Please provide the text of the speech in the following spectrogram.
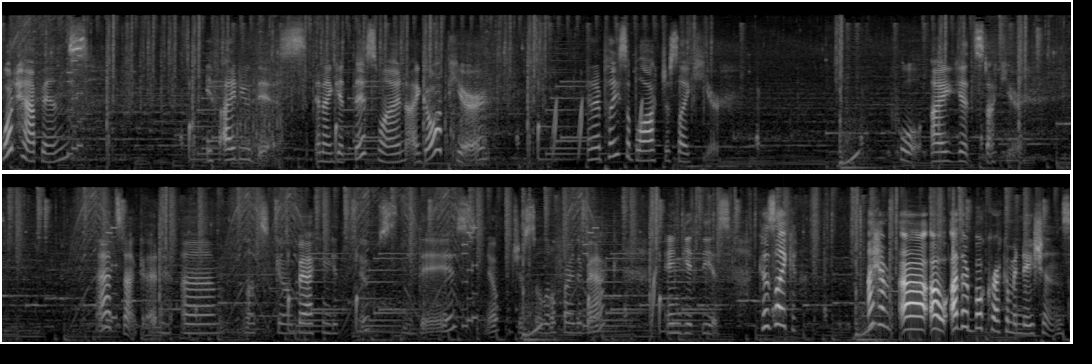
What happens if I do this and I get this one, I go up here and I place a block just like here. Cool, I get stuck here. That's not good. Um, let's go back and get, oops, this. Nope, just a little farther back. And get this. Because, like, I have, uh, oh, other book recommendations.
